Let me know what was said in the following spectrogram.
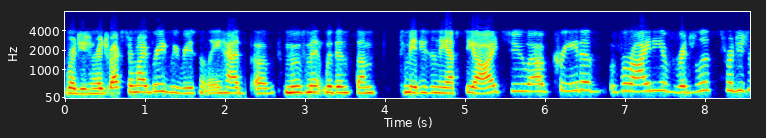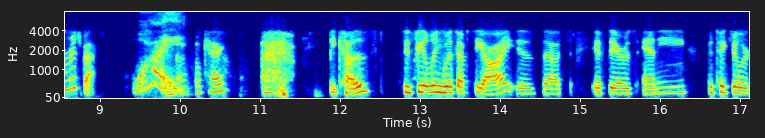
Rhodesian Ridgebacks are my breed. We recently had a movement within some committees in the FCI to uh, create a variety of ridgeless Rhodesian Ridgebacks. Why? Uh, okay. Uh, because the feeling with FCI is that if there's any particular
